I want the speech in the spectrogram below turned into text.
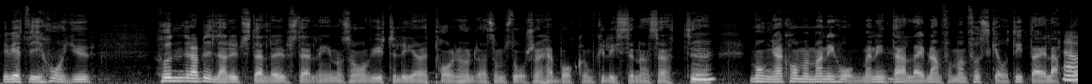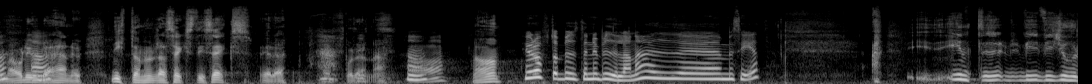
Ni vet vi har ju 100 bilar utställda i utställningen och så har vi ytterligare ett par hundra som står så här bakom kulisserna. Så att, eh, många kommer man ihåg men inte alla. Ibland får man fuska och titta i lappen Ja, och det gjorde ja. jag här nu. 1966 är det på denna. Ja. Ja. Hur ofta byter ni bilarna i eh, museet? Inte, vi, vi gör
